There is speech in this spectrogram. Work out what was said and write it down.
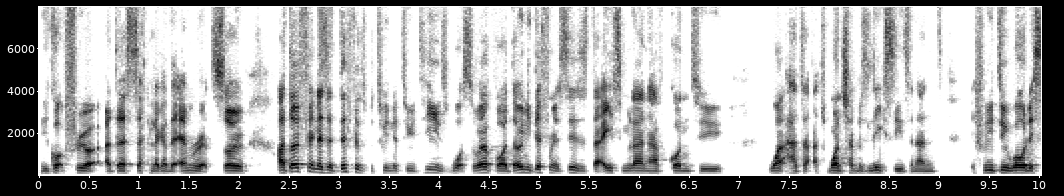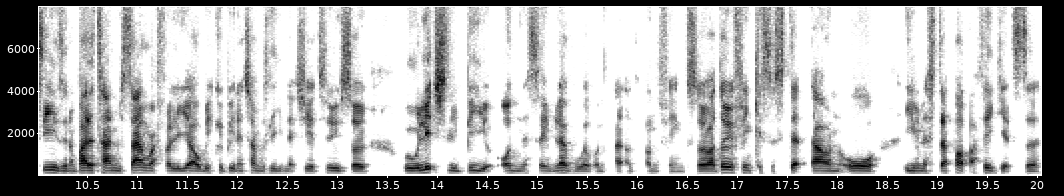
we got through at the second leg at the Emirates. So I don't think there's a difference between the two teams whatsoever. The only difference is that AC Milan have gone to one had one Champions League season, and if we do well this season, and by the time we sign Rafael Leao, we could be in the Champions League next year too. So we will literally be on the same level on, on, on things. So I don't think it's a step down or even a step up. I think it's the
